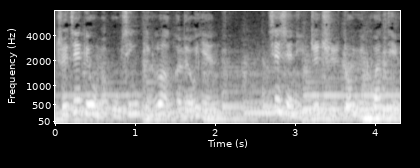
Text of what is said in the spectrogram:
直接给我们五星评论和留言。谢谢你支持多元观点。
